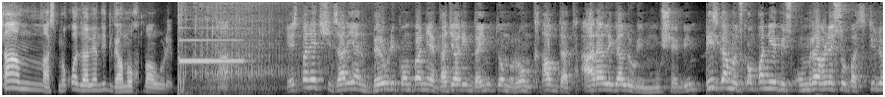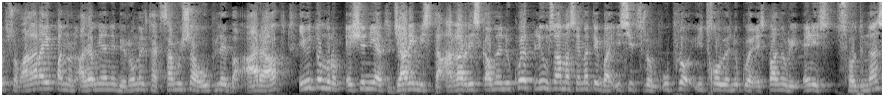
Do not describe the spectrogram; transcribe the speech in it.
და მას მოყვა ძალიან დიდი გამოხმაურება. ესპანეთში ძალიან ბევრი კომპანია დაჯარიმდა იმიტომ რომ ყავდათ არალეგალური მუშები. რის გამოც კომპანიების უმრავლესობა ცდილობს რომ აღარ აიყვანონ ადამიანები რომელთაც სამუშაო უფლება არ აქვთ იმიტომ რომ ეშენიათ ჯარიმის და აღარ რისკავენ უკვე პლუს ამას ემატება ისიც რომ უფრო ითხოვენ უკვე ესპანური ენის ცოდნას.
